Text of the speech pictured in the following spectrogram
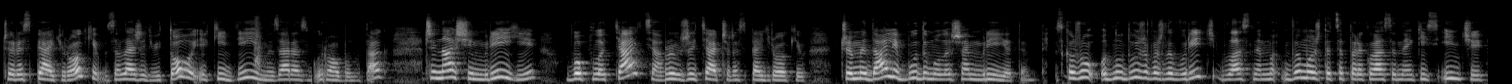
через 5 років залежить від того, які дії ми зараз робимо, так? Чи наші мрії воплотяться в життя через 5 років, чи ми далі будемо лише мріяти? Скажу одну дуже важливу річ. Власне, ви можете це перекласти на якийсь інший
